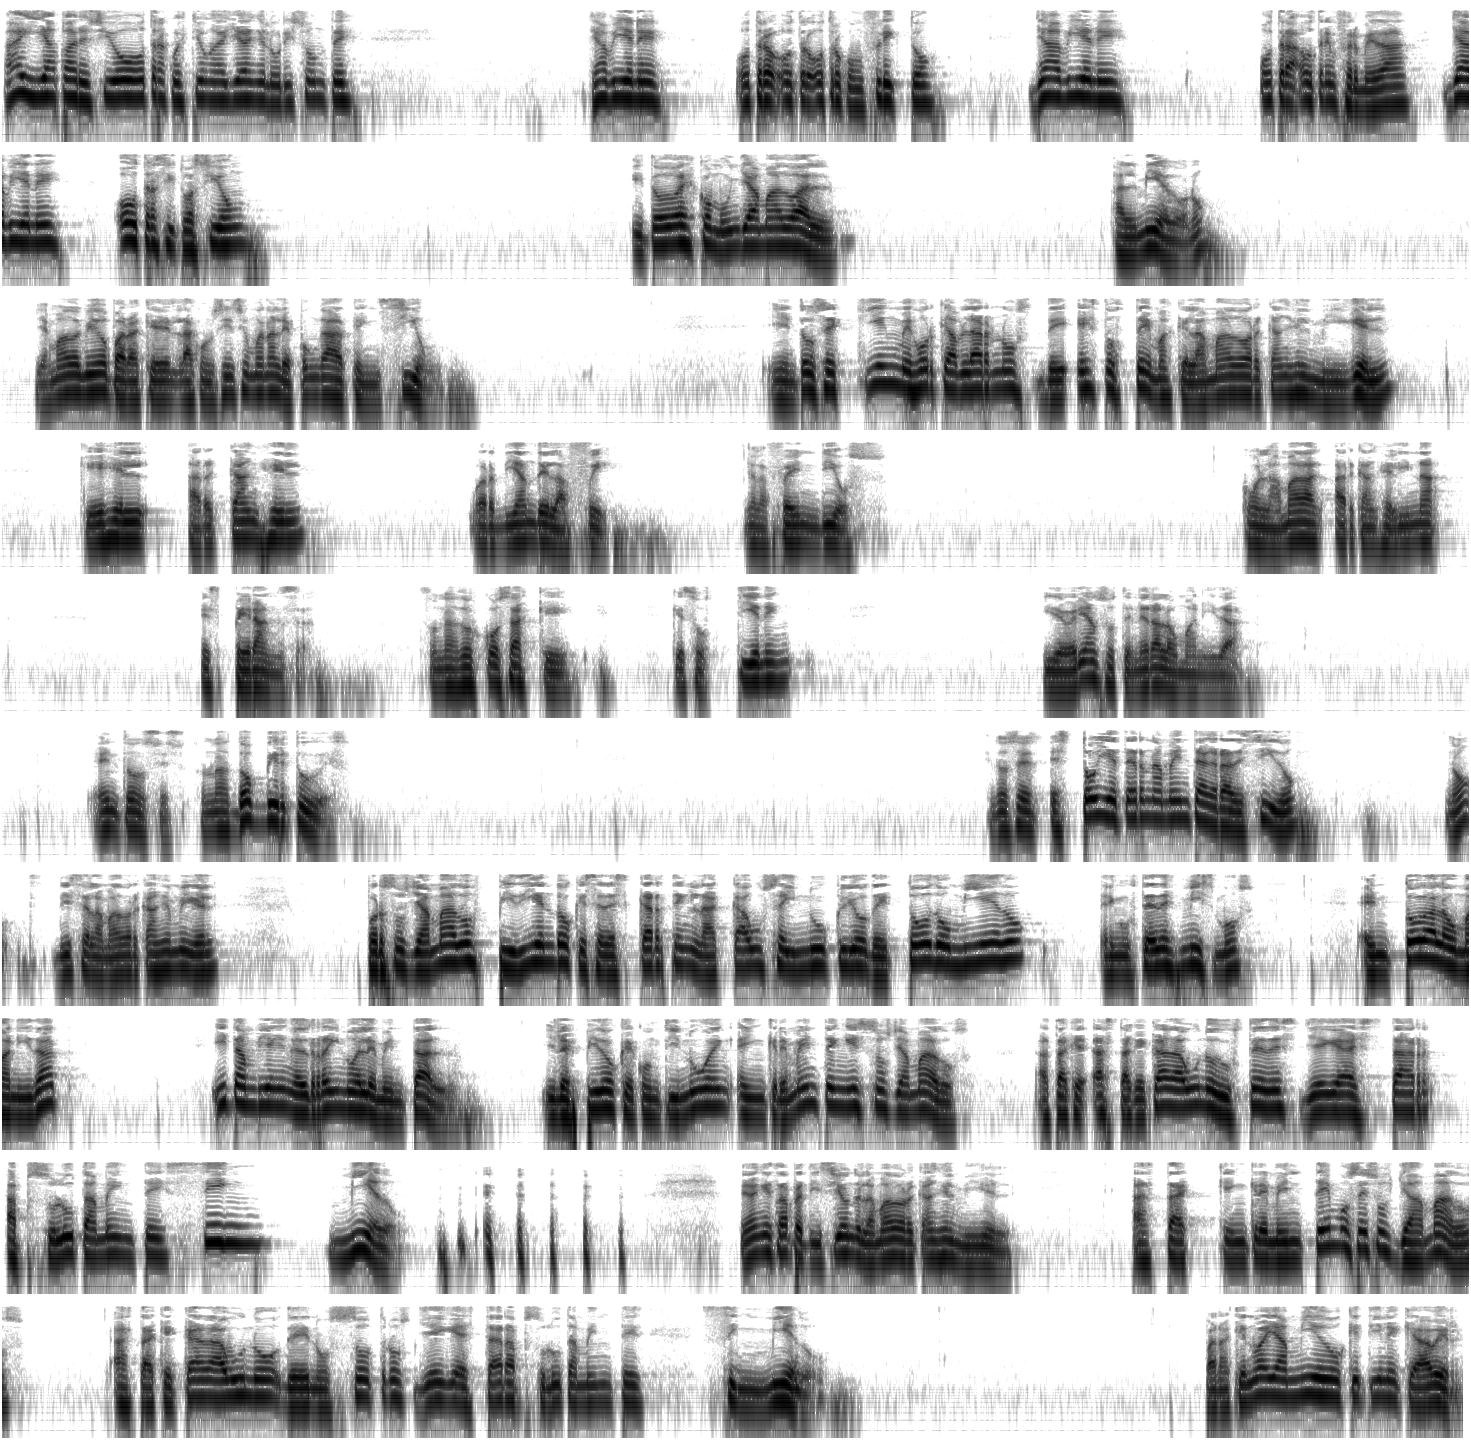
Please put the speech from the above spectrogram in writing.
ay, ya apareció otra cuestión allá en el horizonte, ya viene otro, otro, otro conflicto, ya viene otra, otra enfermedad, ya viene otra situación. Y todo es como un llamado al, al miedo, ¿no? Llamado al miedo para que la conciencia humana le ponga atención y entonces, ¿quién mejor que hablarnos de estos temas que el amado Arcángel Miguel, que es el Arcángel guardián de la fe, de la fe en Dios, con la amada Arcangelina esperanza. Son las dos cosas que, que sostienen y deberían sostener a la humanidad. Entonces, son las dos virtudes. Entonces, estoy eternamente agradecido, ¿no? Dice el amado Arcángel Miguel, por sus llamados pidiendo que se descarten la causa y núcleo de todo miedo en ustedes mismos, en toda la humanidad y también en el reino elemental. Y les pido que continúen e incrementen esos llamados hasta que, hasta que cada uno de ustedes llegue a estar absolutamente sin miedo. Vean esta petición del amado Arcángel Miguel. Hasta que incrementemos esos llamados, hasta que cada uno de nosotros llegue a estar absolutamente sin miedo. Para que no haya miedo, ¿qué tiene que haber?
